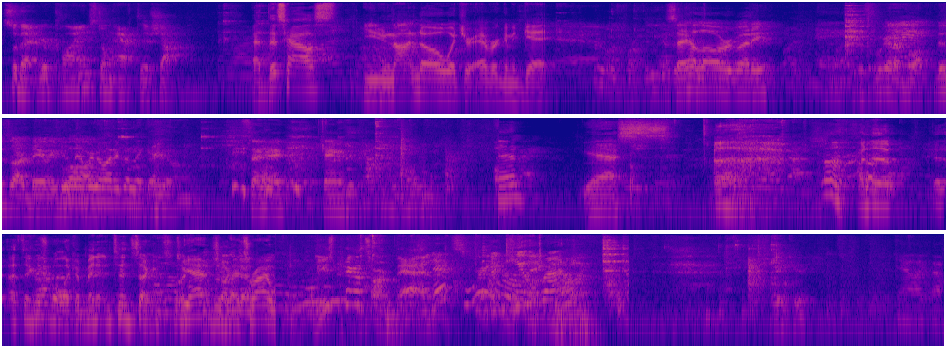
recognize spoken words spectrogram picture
so that your clients don't have to shop. At this house, you do not know what you're ever gonna get. Say hello, everybody. This, we're gonna vlog. This is our daily vlog. You never know what you're gonna get. Say hey, Damon. And yes. I did. I think it was what, like a minute and ten seconds. Took Yeah, to that's that. right. These pants aren't bad. They're cute, right? Shake it. Yeah, I like that.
